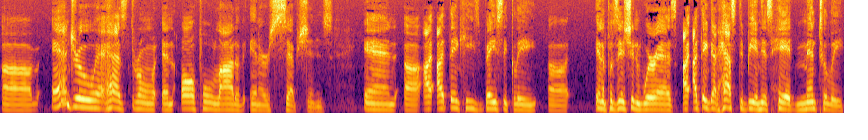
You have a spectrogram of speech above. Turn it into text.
Um, Andrew has thrown an awful lot of interceptions, and uh, I, I, think he's basically uh, in a position. Whereas I, I, think that has to be in his head mentally.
